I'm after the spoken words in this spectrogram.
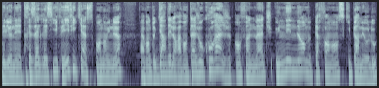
des Lyonnais très agressifs et efficaces pendant une heure avant de garder leur avantage au courage en fin de match. Une énorme performance qui permet au Loup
